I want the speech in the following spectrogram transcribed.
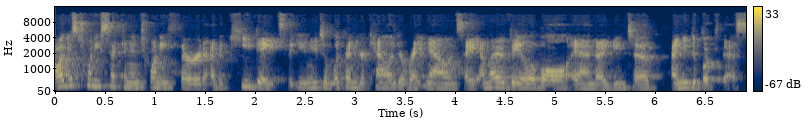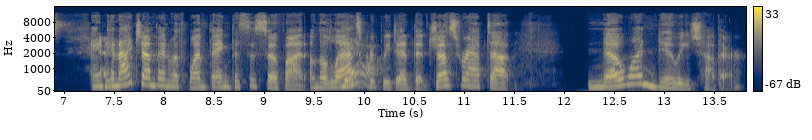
August 22nd and 23rd are the key dates that you need to look on your calendar right now and say, am I available? And I need to, I need to book this. And, and can I jump in with one thing? This is so fun. On the last yeah. group we did that just wrapped up, no one knew each other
